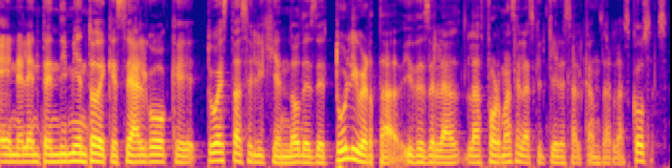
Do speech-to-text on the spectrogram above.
en el entendimiento de que sea algo que tú estás eligiendo desde tu libertad y desde las formas en las que quieres alcanzar las cosas.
